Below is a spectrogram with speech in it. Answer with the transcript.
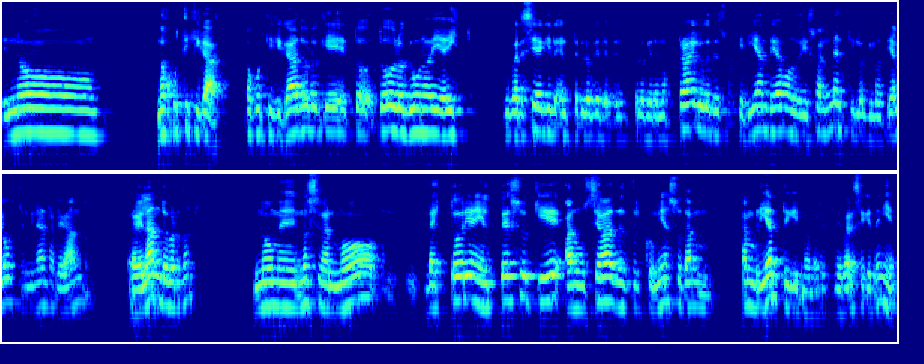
no, no justificaba no justificaba todo lo que, todo, todo, lo que uno había visto. Me parecía que entre lo que, te, entre lo que te mostraban y lo que te sugerían, digamos, visualmente y lo que los diálogos terminaban revelando, revelando perdón, no, me, no se me armó la historia ni el peso que anunciaba desde el comienzo tan, tan brillante que me, me parece que tenía.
